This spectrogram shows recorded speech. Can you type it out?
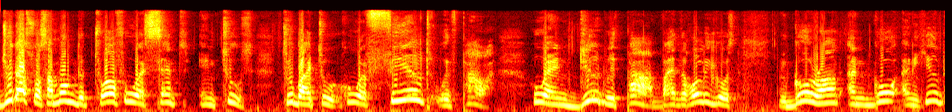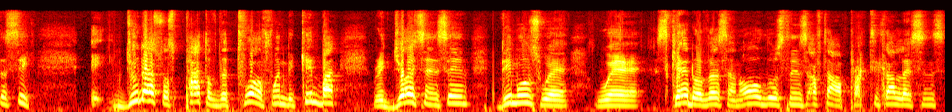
Judas was among the 12 who were sent in twos, two by two, who were filled with power, who were endued with power by the Holy Ghost to go around and go and heal the sick. Judas was part of the 12 when they came back rejoicing saying demons were, were scared of us and all those things after our practical lessons.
